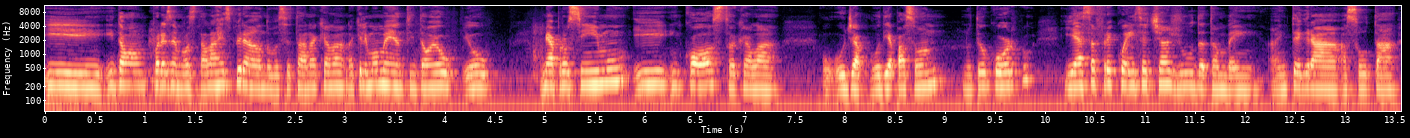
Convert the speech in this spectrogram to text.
E então, por exemplo, você está lá respirando, você está naquela, naquele momento. Então eu, eu me aproximo e encosto aquela o, o, o diapasson no teu corpo e essa frequência te ajuda também a integrar, a soltar.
